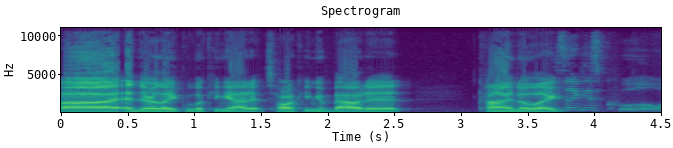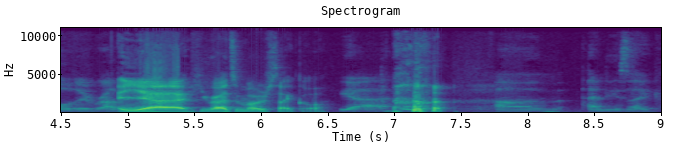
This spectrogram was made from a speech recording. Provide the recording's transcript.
uh, and they're like looking at it, talking about it, kind of like, he's like his cool older brother. yeah, he rides a motorcycle. Yeah. Um, and he's like,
